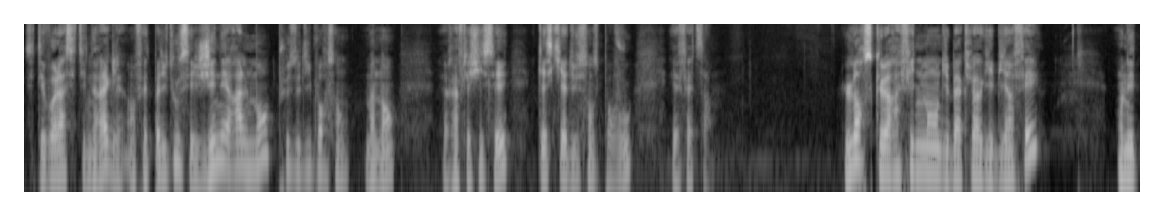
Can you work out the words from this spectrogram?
c'était voilà, c'était une règle. En fait, pas du tout. C'est généralement plus de 10%. Maintenant, réfléchissez. Qu'est-ce qui a du sens pour vous et faites ça. Lorsque le raffinement du backlog est bien fait, on est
